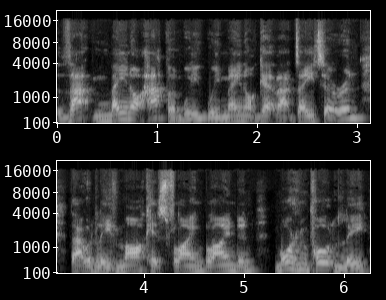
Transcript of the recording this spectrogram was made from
that may not happen. We, we may not get that data. And that would leave markets flying blind. And more importantly,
